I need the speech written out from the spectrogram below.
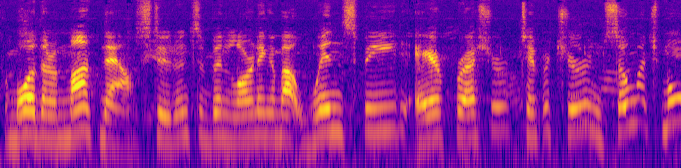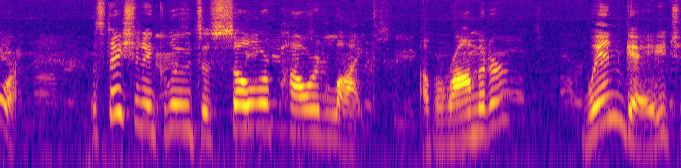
For more than a month now, students have been learning about wind speed, air pressure, temperature, and so much more. The station includes a solar powered light, a barometer, wind gauge,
